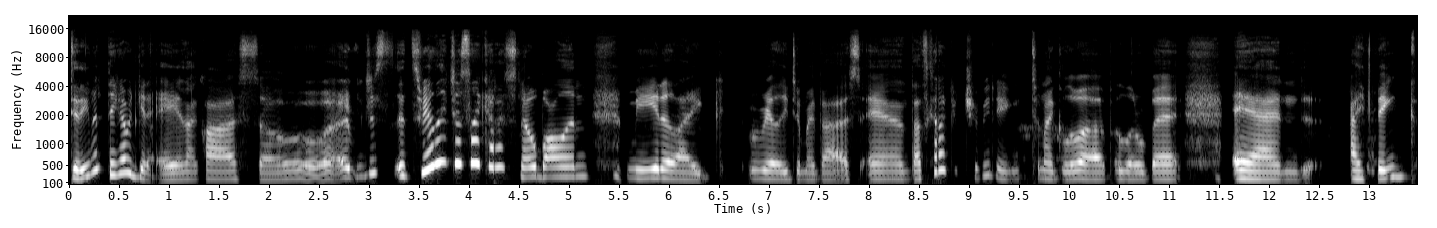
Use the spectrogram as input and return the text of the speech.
didn't even think I would get an A in that class, so I'm just it's really just like kind of snowballing me to like really do my best, and that's kind of contributing to my glow up a little bit. And I think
